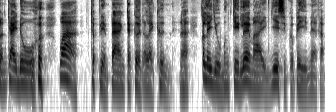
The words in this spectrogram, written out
สนใจดูว่าจะเปลี่ยนแปลงจะเกิดอะไรขึ้นนะก็เลยอยู่เมืองจีนเรื่อยมาอีก 20 กว่าปีเนี่ยครับ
